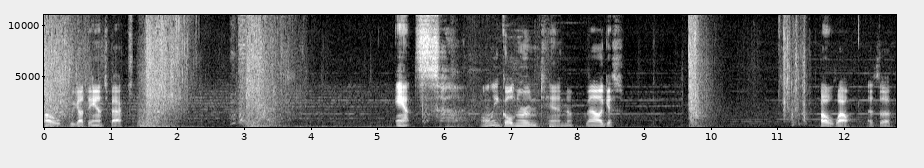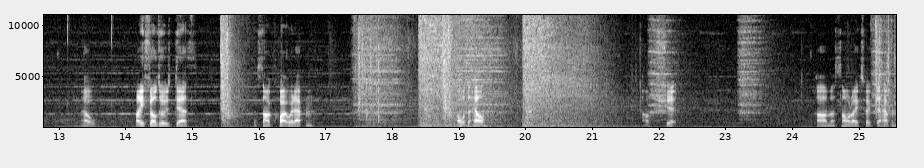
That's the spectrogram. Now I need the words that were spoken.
Oh, we got the ants back. Ants. Only Golden Rune 10. Well, I guess... Oh, wow. That's a... Oh. thought he fell to his death. That's not quite what happened. Oh, what the hell? Oh, shit. Um, that's not what I expected to happen.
